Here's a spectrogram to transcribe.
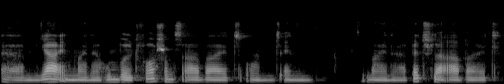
ähm, ja, in meiner Humboldt-Forschungsarbeit und in meiner Bachelorarbeit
